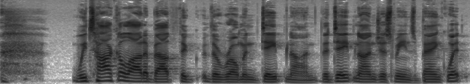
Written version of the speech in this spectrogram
uh, we talk a lot about the the Roman deipnon. The deipnon just means banquet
